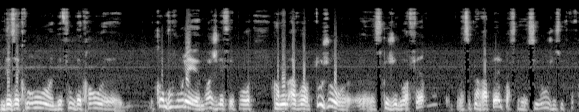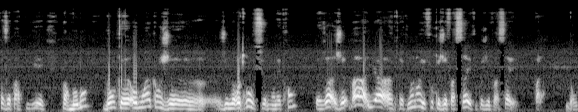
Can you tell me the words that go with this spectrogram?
des écrans, des fonds d'écran euh, comme vous voulez. Moi, je l'ai fait pour quand même avoir toujours euh, ce que je dois faire. C'est un rappel parce que sinon, je suis très très éparpillé par moment. Donc, au moins, quand je, je me retrouve sur mon écran, déjà, je, ah, il y a un truc. Non, non, il faut que je fasse ça, il faut que je fasse ça. Donc,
